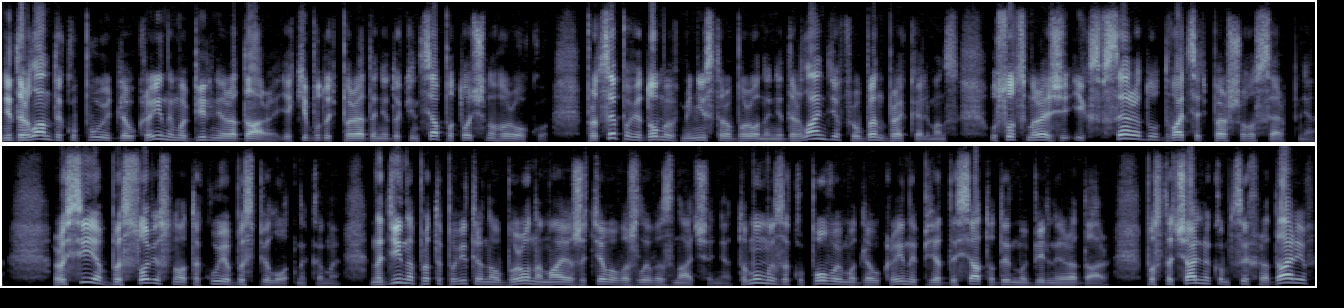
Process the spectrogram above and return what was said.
Нідерланди купують для України мобільні радари, які будуть передані до кінця поточного року. Про це повідомив міністр оборони Нідерландів Рубен Брекельманс у соцмережі X в середу, 21 серпня. Росія безсовісно атакує безпілотниками. Надійна протиповітряна оборона має життєво важливе значення, тому ми закуповуємо для України 51 мобільний радар. Постачальником цих радарів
